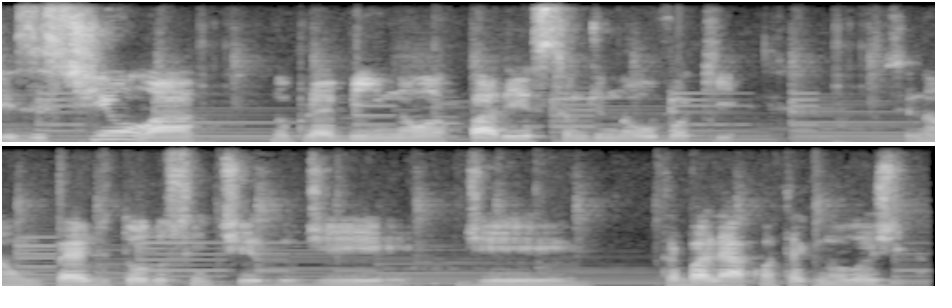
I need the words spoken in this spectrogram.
existiam lá no pré-BIM não apareçam de novo aqui. Senão perde todo o sentido de, de trabalhar com a tecnologia.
